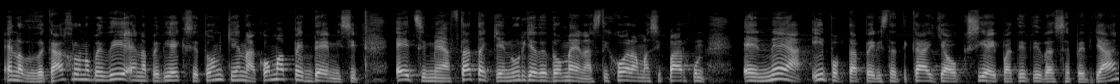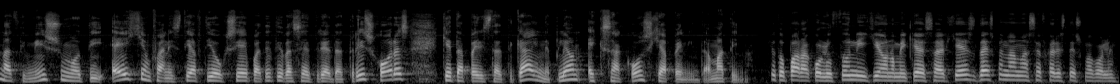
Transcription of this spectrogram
Ένα 12χρονο παιδί, ένα παιδί 6 ετών και ένα ακόμα 5,5. Έτσι, με αυτά τα καινούργια δεδομένα, στη χώρα μας υπάρχουν εννέα ύποπτα περιστατικά για οξία υπατήτηδα σε παιδιά. Να θυμίσουμε ότι έχει εμφανιστεί αυτή η οξία υπατήτηδα σε 33 χώρες και τα περιστατικά είναι πλέον 650. Ματίνα. Και το παρακολουθούν οι υγειονομικές αρχές. Δέσποινα, να σε ευχαριστήσουμε πολύ.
